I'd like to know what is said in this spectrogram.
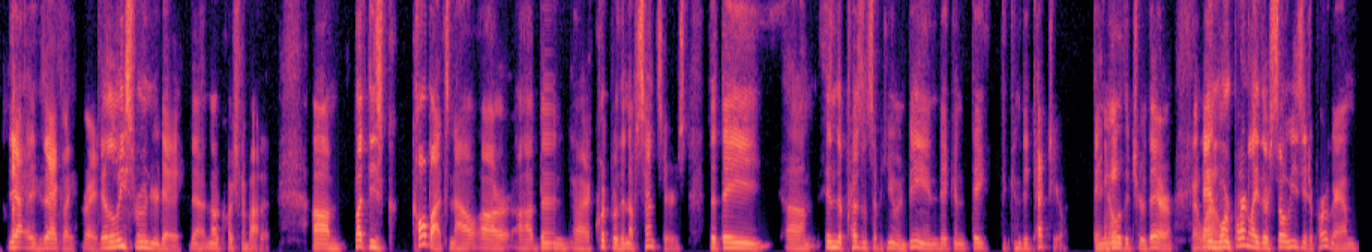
yeah exactly right It'll at least ruin your day yeah no question about it um, but these cobots now are uh, been uh, equipped with enough sensors that they um, in the presence of a human being, they can they, they can detect you. They know Mhm. that you're there, Oh, wow. and more importantly, they're so easy to program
